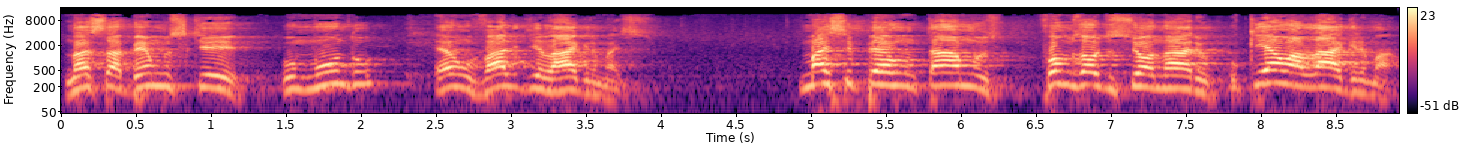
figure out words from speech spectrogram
Nós sabemos que o mundo é um vale de lágrimas. Mas se perguntarmos, fomos ao dicionário, o que é uma lágrima?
